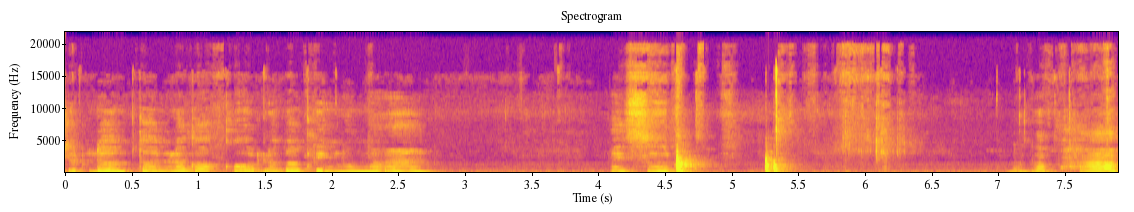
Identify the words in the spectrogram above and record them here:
จุดเริ่มต้นแล้วก็กดแล้วก็คลิงลงมา ให้สุด ก็พับ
